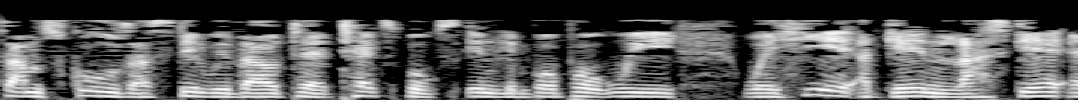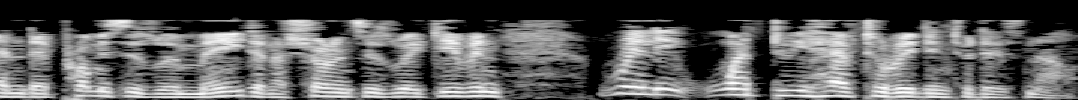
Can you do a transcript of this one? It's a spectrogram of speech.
some schools are still without uh, textbooks in Limpopo. We were here again last year, and the promises were made and assurances were given. Really, what do we have to read into this now?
